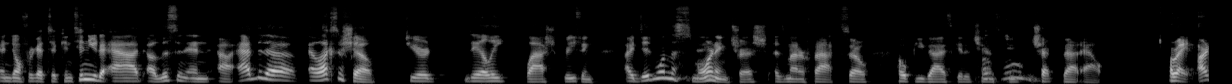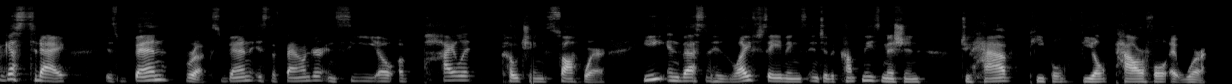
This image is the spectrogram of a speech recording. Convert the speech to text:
And don't forget to continue to add, uh, listen, and uh, add the Alexa show to your daily flash briefing. I did one this morning, Trish, as a matter of fact. So hope you guys get a chance okay. to check that out. All right. Our guest today is Ben Brooks. Ben is the founder and CEO of Pilot Coaching Software. He invested his life savings into the company's mission to have people feel powerful at work.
